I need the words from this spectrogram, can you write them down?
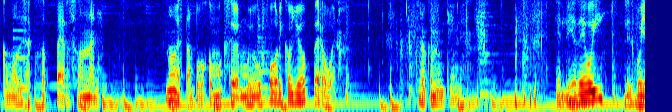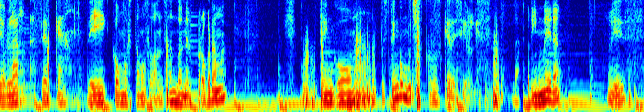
como de esa cosa personal. No es tampoco como que se ve muy eufórico yo, pero bueno, creo que me entienden. El día de hoy les voy a hablar acerca de cómo estamos avanzando en el programa. Tengo, pues tengo muchas cosas que decirles. La primera es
